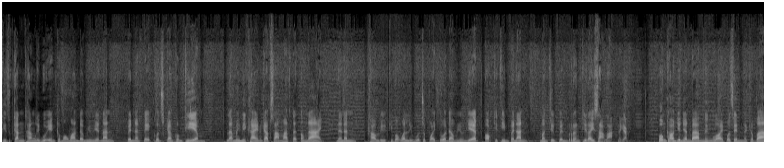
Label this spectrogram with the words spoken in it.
ที่สำคัญทางลิเวอร์พูเองก็มองว่าดาวินเยสนั้น เป็นนักเตะคนสำคัญของทีมและไม่มีใครนะครับสามารถแตะต้องได้ดังนั้นข่าวลือที่บอกว่าลิเวอร์พูลจะปล่อยตัวดาวินเยสออกจากทีมไปนั้น มันจึงเป็นเรื่องที่ไร้สาระนะครับ ผมขอยืนยันแบบ 100%นะครับว่า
